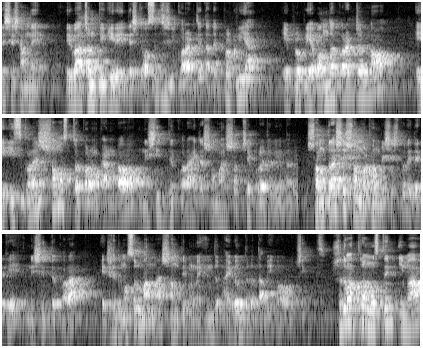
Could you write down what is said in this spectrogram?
দেশের সামনে নির্বাচনকে ঘিরে দেশকে অস্থিতিশীল করার যে তাদের প্রক্রিয়া, এই প্রক্রিয়া বন্ধ করার জন্য এই ইসকনের সমস্ত কর্মকাণ্ড নিষিদ্ধ করা এটা সময়ের সবচেয়ে প্রয়োজনীয় দাবি। সন্ত্রাসী সংগঠন বিশেষ করে এদেরকে নিষিদ্ধ করা, এটা শুধু মুসলমান নয়, শান্তিপূর্ণ হিন্দু ভাই বোনদেরও দাবি হওয়া উচিত। শুধুমাত্র মুসলিম ইমাম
